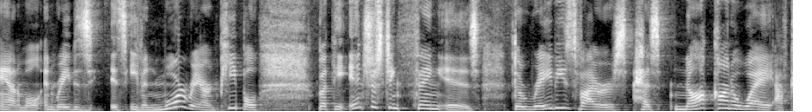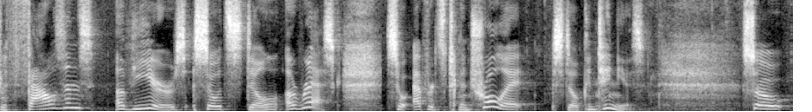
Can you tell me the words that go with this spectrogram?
animal, and rabies is even more rare in people. But the interesting thing is the rabies virus has not gone away after thousands of years, so it's still a risk. So efforts to control it still continues. So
